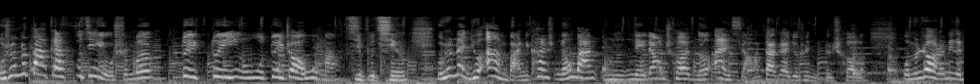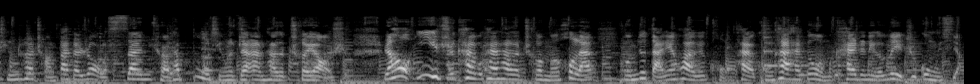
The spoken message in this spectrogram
我说：“那大概附近有什么对对应物、对照物吗？记不清。”我说：“那你就按吧，你看能把嗯哪辆车能按响，大概就是你的车了。”我们绕着那个停车场大概绕了三圈，他不停的在按他的车钥匙，然后一直开不开他的车门。后来我们就打电话给孔泰，孔泰还跟我们开着那个位置共享，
